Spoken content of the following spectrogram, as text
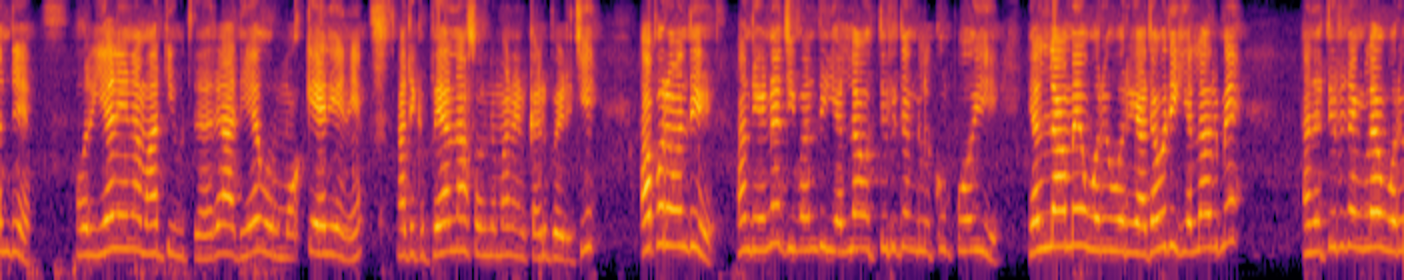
வந்து ஒரு ஏலியனை மாற்றி ஊற்றுறாரு அதே ஒரு மொக்க ஏலியனு அதுக்கு பேர்லாம் சொல்லணுமான்னு எனக்கு கடுப்பாயிடுச்சு. அப்புறம் வந்து அந்த எனர்ஜி வந்து எல்லா திருடங்களுக்கும் போய் எல்லாமே ஒரு ஒரு அதாவது எல்லாருமே அந்த திருடங்களை ஒரு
